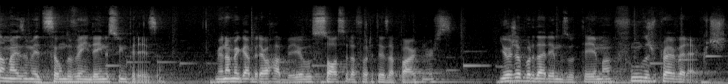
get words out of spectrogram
a mais uma edição do Vendendo Sua Empresa. Meu nome é Gabriel Rabelo, sócio da Forteza Partners, e hoje abordaremos o tema Fundos de Private Equity.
